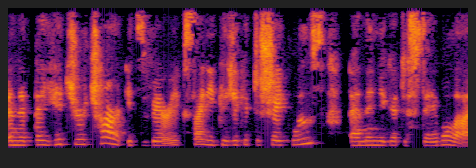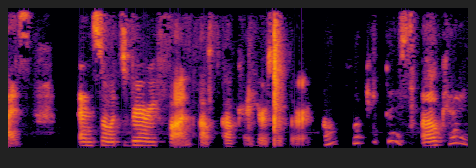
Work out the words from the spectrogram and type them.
and if they hit your chart, it's very exciting because you get to shake loose and then you get to stabilize. And so it's very fun. Oh, okay, here's the third. Oh, look at this. Okay.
